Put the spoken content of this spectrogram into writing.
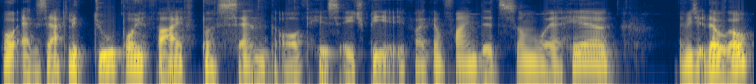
for exactly 2.5% of his HP. If I can find it somewhere here. Let me see, there we go.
